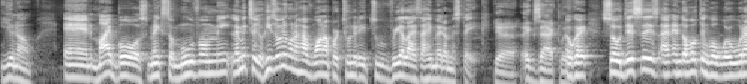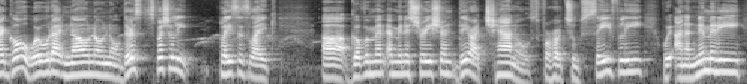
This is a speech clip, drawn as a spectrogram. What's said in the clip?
you know, and my boss makes a move on me, let me tell you, he's only going to have one opportunity to realize that he made a mistake. Yeah, exactly. Okay, so this is and, and the whole thing. Well, where would I go? Where would I? No, no, no. There's especially places like uh, government administration. There are channels for her to safely, with anonymity,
